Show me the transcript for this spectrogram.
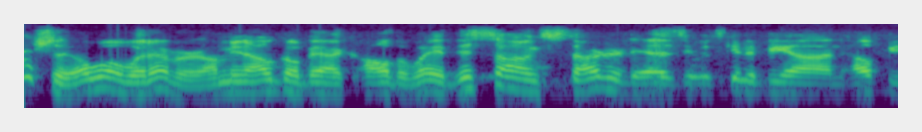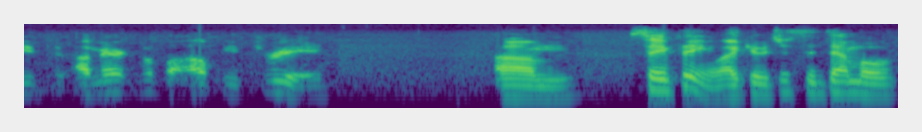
Actually, oh well, whatever. I mean, I'll go back all the way. This song started as it was going to be on LP American Football LP three. Um, same thing. Like it was just a demo of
